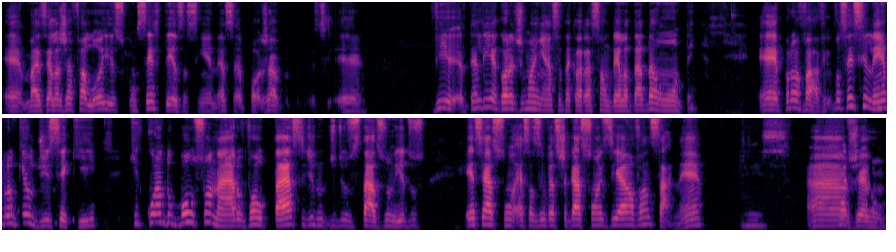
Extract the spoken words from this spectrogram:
É, mas ela já falou isso com certeza. Assim, nessa, já, vi, até li agora de manhã essa declaração dela, dada ontem. É provável. Vocês se lembram que eu disse aqui que quando Bolsonaro voltasse de, de, dos Estados Unidos, esse assunto, essas investigações iam avançar, né? Isso. Ah, G1.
